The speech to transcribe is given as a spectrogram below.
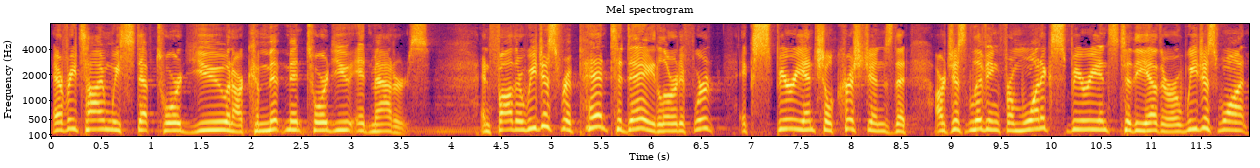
Every time we step toward you and our commitment toward you, it matters. And Father, we just repent today, Lord, if we're experiential Christians that are just living from one experience to the other, or we just want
